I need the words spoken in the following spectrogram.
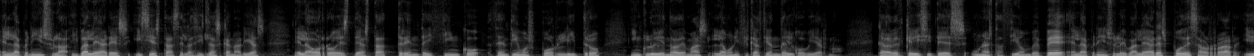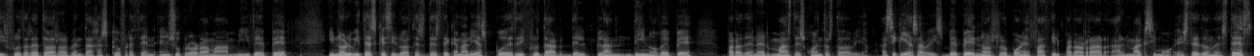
en la península y Baleares, y si estás en las Islas Canarias, el ahorro es de hasta 35 céntimos por litro, incluyendo además la bonificación del gobierno. Cada vez que visites una estación BP en la península y Baleares puedes ahorrar y disfrutar de todas las ventajas que ofrecen en su programa Mi BP, y no olvides que si lo haces desde Canarias puedes disfrutar del plan Dino BP para tener más descuentos todavía. Así que ya sabéis, BP nos lo pone fácil para ahorrar al máximo esté donde estés,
